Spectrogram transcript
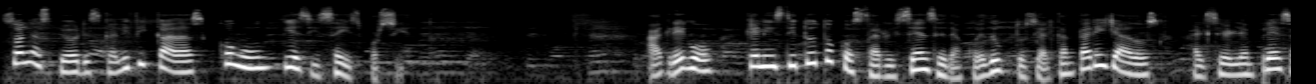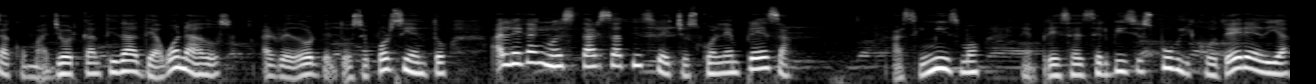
son las peores calificadas con un 16%. Agregó que el Instituto Costarricense de Acueductos y Alcantarillados, al ser la empresa con mayor cantidad de abonados, alrededor del 12%, alegan no estar satisfechos con la empresa, Asimismo, la empresa de servicios públicos de Heredia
